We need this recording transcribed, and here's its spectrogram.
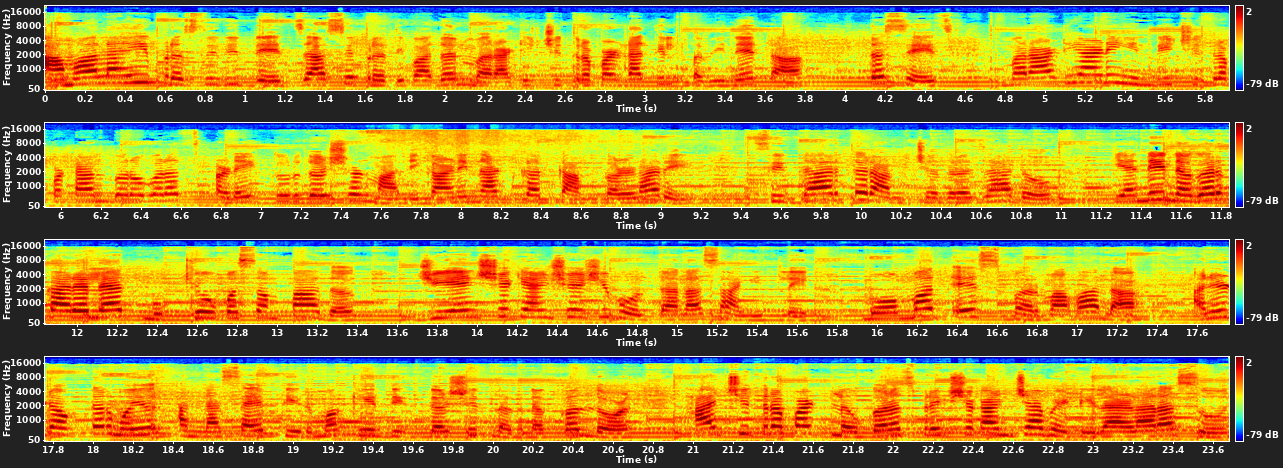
आम्हालाही प्रसिद्धी देत जासे प्रतिपादन मराठी चित्रपटातील अभिनेता तसेच मराठी आणि हिंदी चित्रपटांबरोबरच अनेक दूरदर्शन मालिका आणि नाटकात काम करणारे सिद्धार्थ रामचंद्र जाधव यांनी नगर कार्यालयात मुख्य उपसंपादक जी एन शेख यांच्याशी बोलताना सांगितले. मोहम्मद एस. बर्मावाला आणि डॉक्टर मयूर अण्णासाहेब तिरमक हे दिग्दर्शित लग्न कल्लोळ. हा चित्रपट लवकरच प्रेक्षकांच्या भेटीला येणार असून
